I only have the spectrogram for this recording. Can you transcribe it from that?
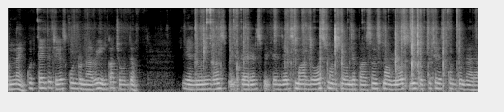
ఉన్నాయి. గుర్తైతే చేసుకుంటున్నారు. ఇంకా చూద్దాం. Universe spirit guidance spirit angels మా వ్యూవర్స్ మనసులో ఉండే పర్సన్స్ మా వ్యూవర్స్ని గుర్తు చేసుకుంటున్నారా?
